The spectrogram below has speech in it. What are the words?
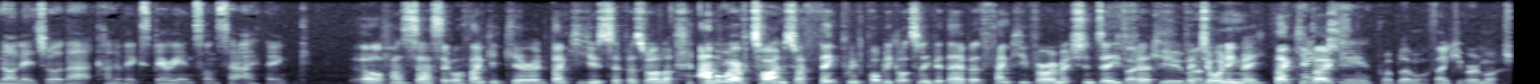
knowledge or that kind of experience on set, I think. Oh, fantastic. Well, thank you, Kieran. Thank you, Youssef, as well. I'm aware of time, so I think we've probably got to leave it there, but thank you very much indeed thank for, you, for joining me. Thank you thank both. You. No problem. Thank you very much.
